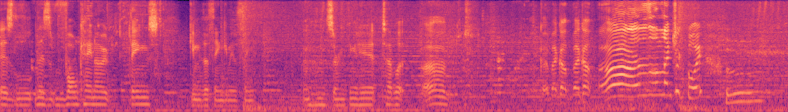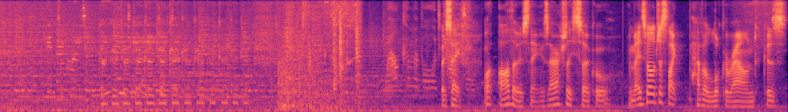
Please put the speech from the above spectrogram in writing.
there's there's volcano things. Give me the thing. Give me the thing. Uh, is there anything in here? Tablet. Uh, go back up. Back up. Oh, this is an electric boy. Ooh. Go go go go go go go go go go go We're safe. What are those things? They're actually so cool. We may as well just like have a look around because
